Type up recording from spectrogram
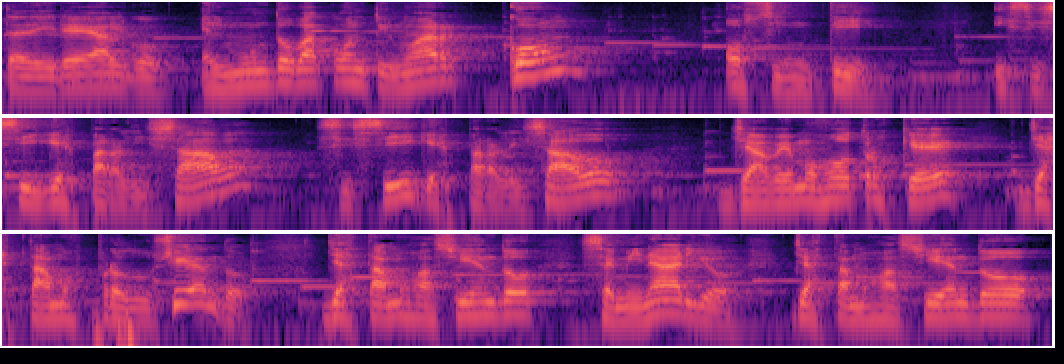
te diré algo, el mundo va a continuar con o sin ti. Y si sigues paralizada, si sigues paralizado, ya vemos otros que ya estamos produciendo, ya estamos haciendo seminarios, ya estamos haciendo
